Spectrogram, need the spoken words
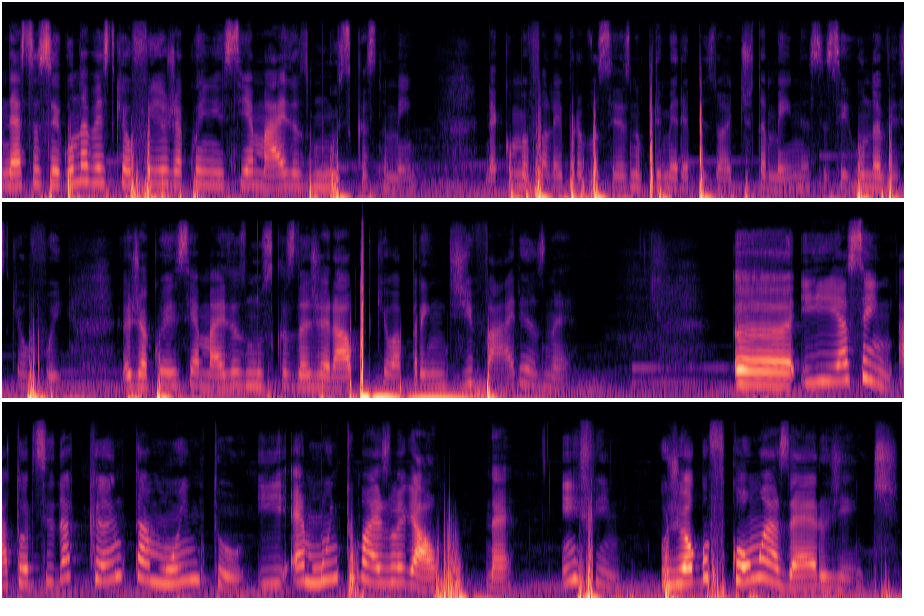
nessa segunda vez que eu fui eu já conhecia mais as músicas também né? Como eu falei para vocês no primeiro episódio também, nessa segunda vez que eu fui, eu já conhecia mais as músicas da geral porque eu aprendi várias, né? Uh, e assim, a torcida canta muito e é muito mais legal, né? Enfim, o jogo ficou 1 a 0 gente.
